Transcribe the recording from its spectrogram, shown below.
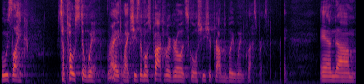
who's like supposed to win, right? Like, she's the most popular girl at school. She should probably win class president, right? And um,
